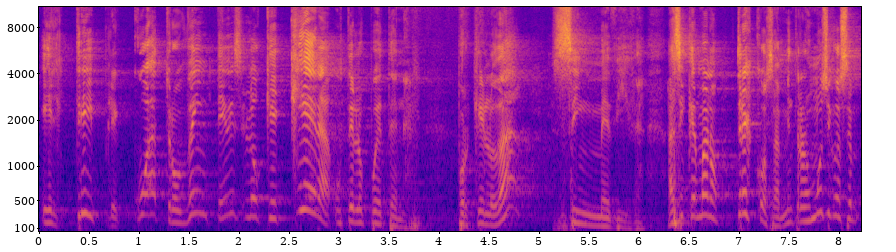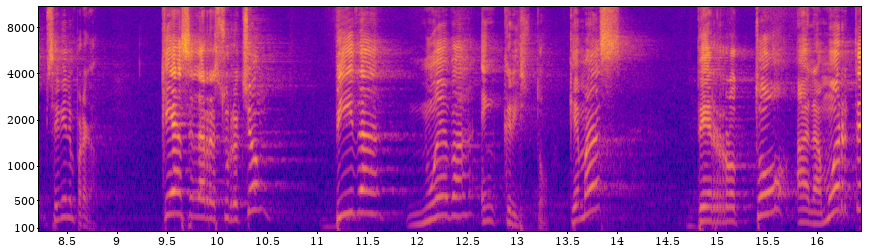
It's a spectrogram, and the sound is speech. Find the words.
el triple, cuatro, veinte veces, lo que quiera, usted lo puede tener. Porque lo da sin medida. Así que, hermano, tres cosas. Mientras los músicos se, se vienen para acá. ¿Qué hace la resurrección? Vida nueva en Cristo. ¿Qué más? Derrotó a la muerte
